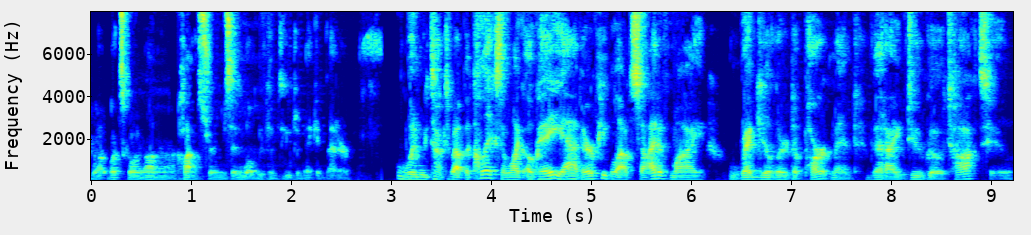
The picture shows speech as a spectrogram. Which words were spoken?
what, what's going on in our classrooms and what we can do to make it better. When we talked about the cliques, I'm like, okay, yeah, there are people outside of my regular department that I do go talk to.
